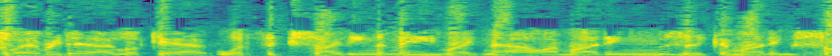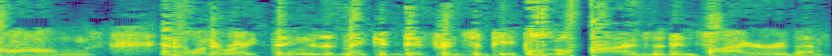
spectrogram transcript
So every day I look at what's exciting to me. Right now I'm writing music, I'm writing songs, and I want to write things that make a difference in people's lives, that inspire them.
